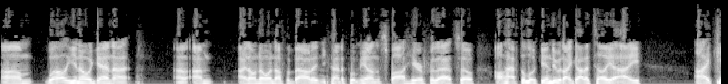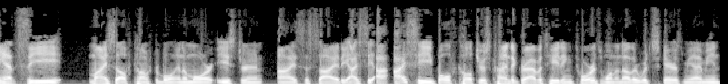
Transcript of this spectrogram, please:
Um. Well, you know, again, I, I, I'm I don't know enough about it, and you kind of put me on the spot here for that. So I'll have to look into it. I got to tell you, I I can't see myself comfortable in a more Eastern eye society. I see I, I see both cultures kind of gravitating towards one another, which scares me. I mean.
